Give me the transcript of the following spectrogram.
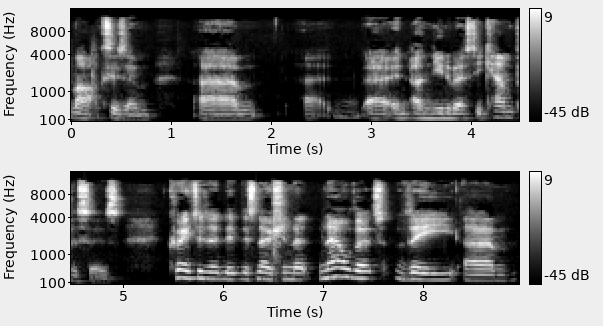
Marxism um, uh, uh, in, on university campuses, created a, this notion that now that the um,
